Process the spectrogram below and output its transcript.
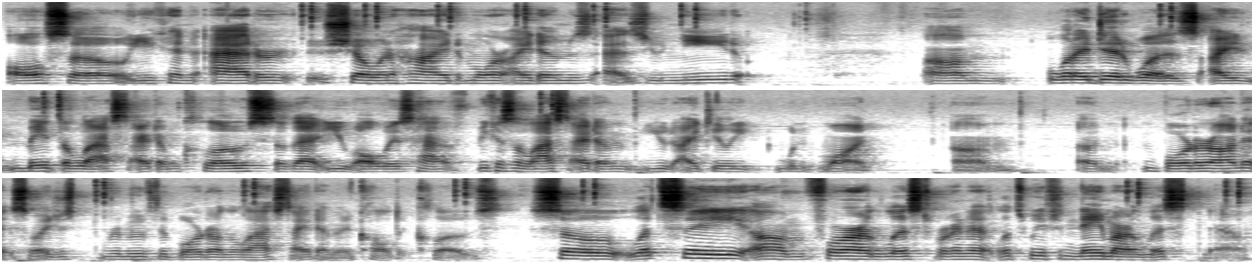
also you can add or show and hide more items as you need. Um, what I did was I made the last item close so that you always have, because the last item you ideally wouldn't want um, a border on it, so I just removed the border on the last item and called it close. So let's say um, for our list, we're gonna, let's, we have to name our list now.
